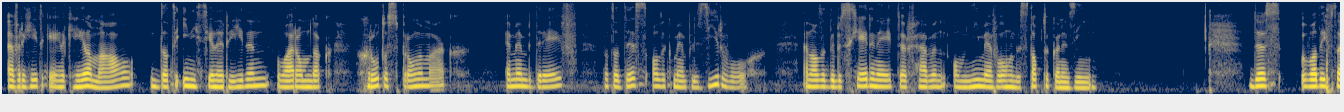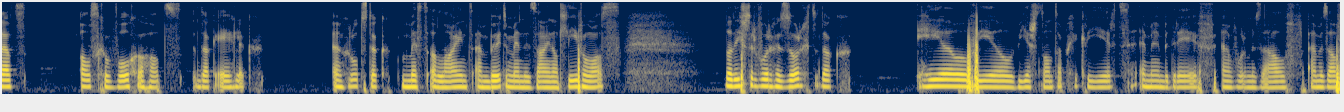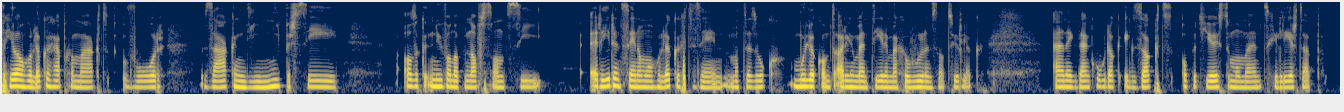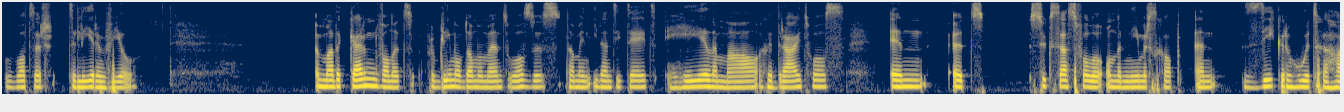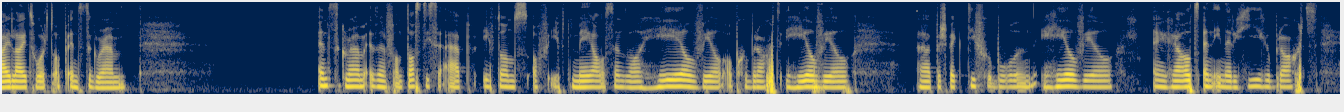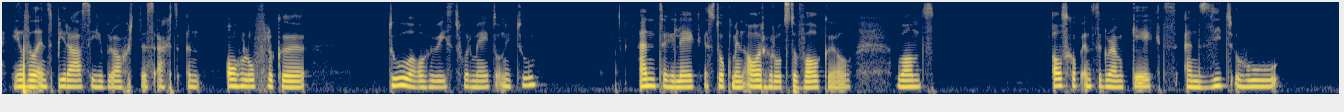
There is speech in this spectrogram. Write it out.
En vergeet ik eigenlijk helemaal dat de initiële reden waarom dat ik grote sprongen maak in mijn bedrijf, dat dat is als ik mijn plezier volg. En als ik de bescheidenheid durf hebben om niet mijn volgende stap te kunnen zien. Dus wat heeft dat als gevolg gehad? Dat ik eigenlijk een groot stuk misaligned en buiten mijn design aan het leven was. Dat heeft ervoor gezorgd dat ik heel veel weerstand heb gecreëerd in mijn bedrijf en voor mezelf. En mezelf heel ongelukkig heb gemaakt voor zaken die niet per se, als ik het nu van op een afstand zie, redenen zijn om ongelukkig te zijn. Maar het is ook moeilijk om te argumenteren met gevoelens natuurlijk. En ik denk ook dat ik exact op het juiste moment geleerd heb wat er te leren viel. Maar de kern van het probleem op dat moment was dus dat mijn identiteit helemaal gedraaid was in het succesvolle ondernemerschap en zeker hoe het gehighlight wordt op Instagram. Instagram is een fantastische app, heeft ons, of heeft mij al sinds al heel veel opgebracht, heel veel uh, perspectief geboden, heel veel en geld en energie gebracht, heel veel inspiratie gebracht. Het is echt een ongelooflijke doel al geweest voor mij tot nu toe. En tegelijk is het ook mijn allergrootste valkuil. Want als je op Instagram kijkt en ziet hoe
